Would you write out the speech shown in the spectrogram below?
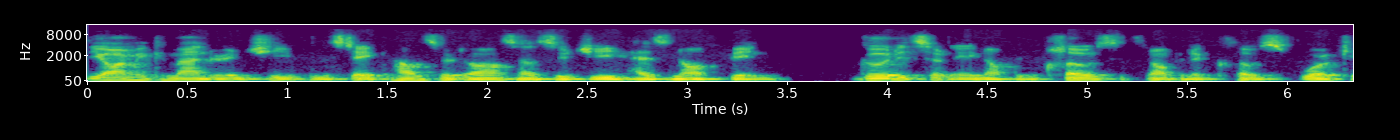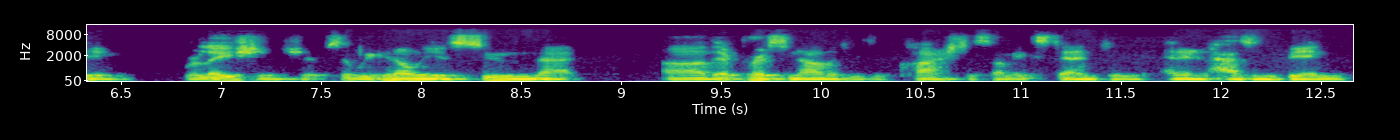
the army commander in chief and the state counsellor, Daw Aung San Suu Kyi, has not been good. It's certainly not been close. It's not been a close working relationship. So we can only assume that uh, their personalities have clashed to some extent, and, and it hasn't been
